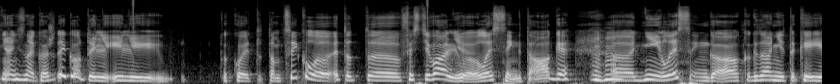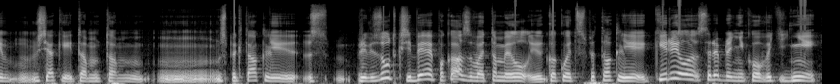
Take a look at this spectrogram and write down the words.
я не знаю, каждый год или, или какой-то там цикл, этот э, фестиваль Лессинг Таге, угу. э, дни Лессинга, когда они такие всякие там, там спектакли привезут к себе, показывают, там какой-то спектакль Кирилла Серебренникова в эти дни,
